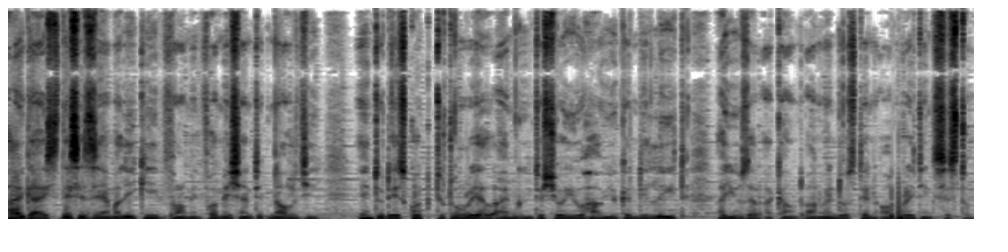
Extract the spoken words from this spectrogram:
Hi guys, this is Zia Maliky from Information Technology. In today's quick tutorial, I'm going to show you how you can delete a user account on Windows 10 operating system.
